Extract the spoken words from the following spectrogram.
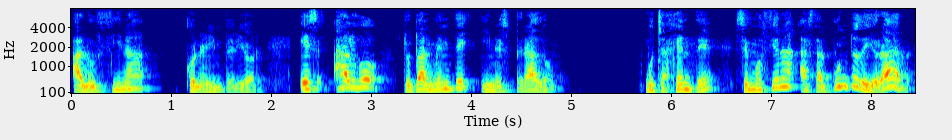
alucina con el interior. Es algo totalmente inesperado. Mucha gente se emociona hasta el punto de llorar.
